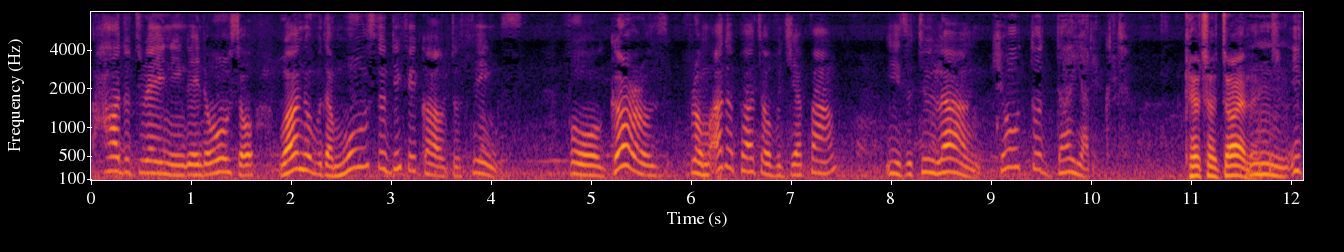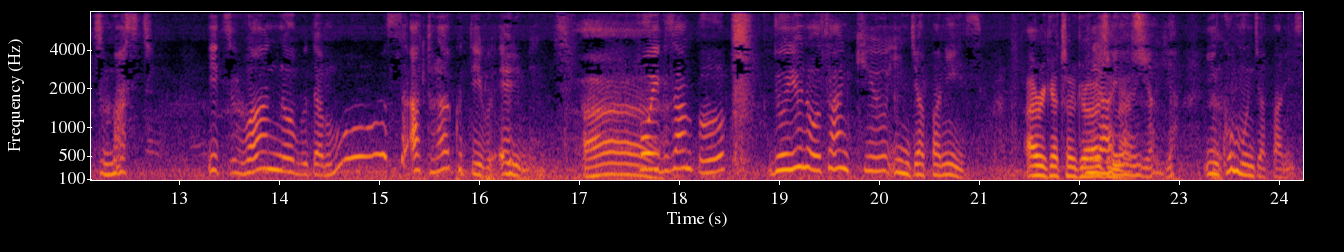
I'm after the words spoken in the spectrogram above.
hard training and also one of the most difficult things for girls from other parts of Japan is to learn Kyoto dialect. Kyoto dialect. Mm, it's must. It's one of the most attractive elements. Ah. For example, do you know thank you in Japanese? arigato Yeah, yeah, yeah, yeah. In common Japanese.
